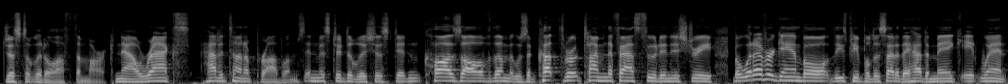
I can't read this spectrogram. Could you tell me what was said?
just a little off the mark. Now, Rax had a ton of problems, and Mr. Delicious didn't cause all of them. It was a cutthroat time in the fast food industry. But whatever gamble these people decided they had to make, it went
